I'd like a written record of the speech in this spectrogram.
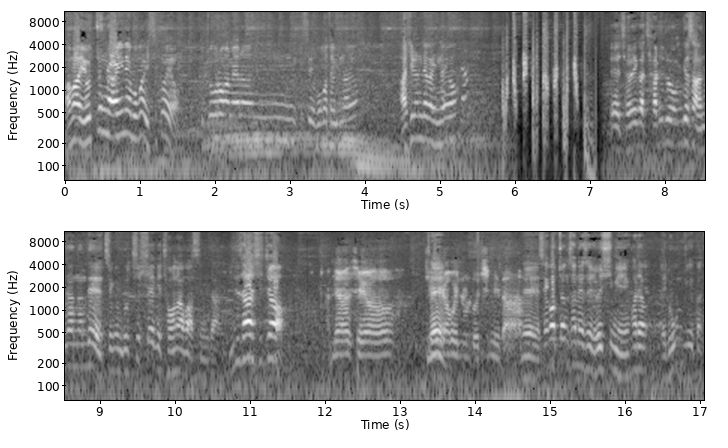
아마 이쪽 라인에 뭐가 있을 거예요. 그쪽으로 가면은 글쎄 뭐가 더 있나요? 아시는 데가 있나요? 네, 저희가 자리를 옮겨서 앉았는데 지금 로치 씨에게 전화가 왔습니다. 인사하시죠. 안녕하세요. 네. 일하고 있는 로치입니다. 네, 생업전선에서 열심히 활약, 아니, 녹음 중에까지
